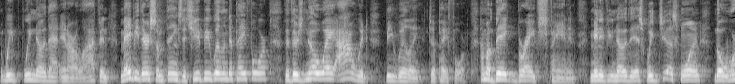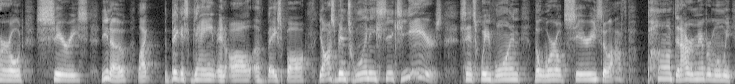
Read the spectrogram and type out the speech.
we we know that in our life. And maybe there's some things that you'd be willing to pay for that there's no way I would be willing to pay for. I'm a big Braves fan, and many of you know this. We just won the World Series. You know, like the biggest game in all of baseball. Y'all, it's been 26 years since we've won the World Series. So I've pumped. And I remember when we,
